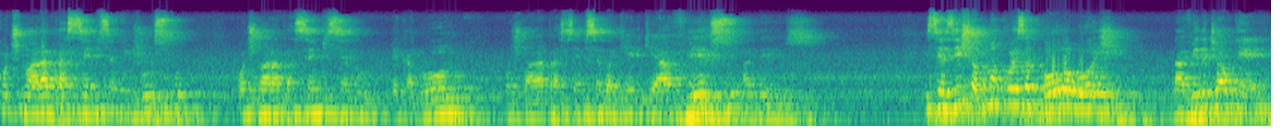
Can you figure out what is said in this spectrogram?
Continuará para sempre sendo injusto, continuará para sempre sendo pecador, continuará para sempre sendo aquele que é averso a Deus. E se existe alguma coisa boa hoje na vida de alguém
